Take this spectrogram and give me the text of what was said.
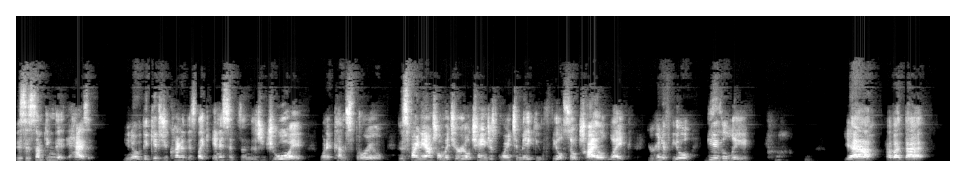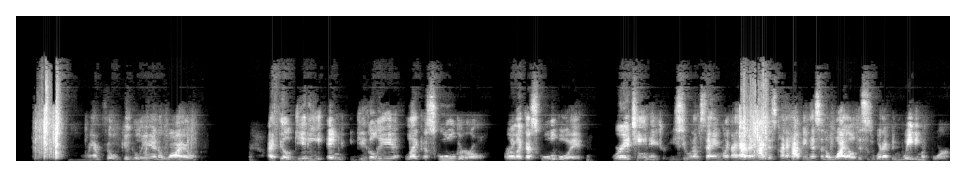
This is something that has, you know, that gives you kind of this like innocence and this joy when it comes through. This financial material change is going to make you feel so childlike. You're going to feel giggly. Yeah, how about that? I haven't felt giggly in a while. I feel giddy and giggly like a schoolgirl or like a schoolboy or a teenager. You see what I'm saying? Like I haven't had this kind of happiness in a while. This is what I've been waiting for.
